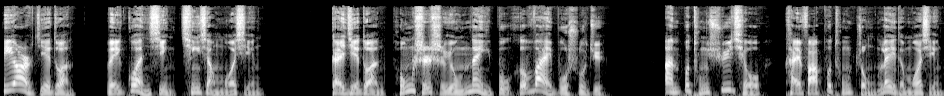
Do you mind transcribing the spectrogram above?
第二阶段为惯性倾向模型，该阶段同时使用内部和外部数据，按不同需求开发不同种类的模型，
